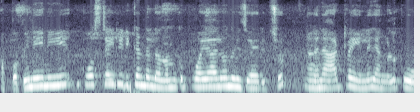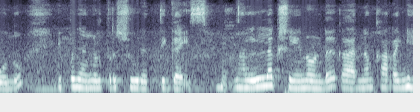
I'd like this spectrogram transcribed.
അപ്പോൾ പിന്നെ ഇനി പോസ്റ്റായിട്ട് ഇരിക്കണ്ടല്ലോ. നമുക്ക് പോയാലോ എന്ന് വിചാരിച്ചു. അങ്ങനെ ആ ട്രെയിനിൽ ഞങ്ങൾ പോന്നു. ഇപ്പോൾ ഞങ്ങൾ തൃശ്ശൂരെത്തി ഗൈസ് നല്ല ക്ഷീണമുണ്ട്. കാരണം കറങ്ങി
